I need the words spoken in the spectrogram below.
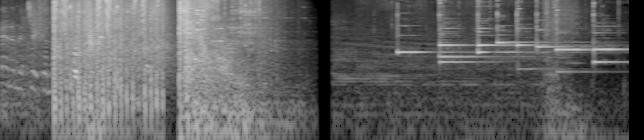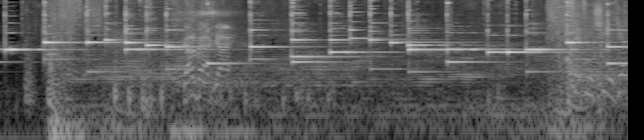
Enemy taken out. Setting shield, you'll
